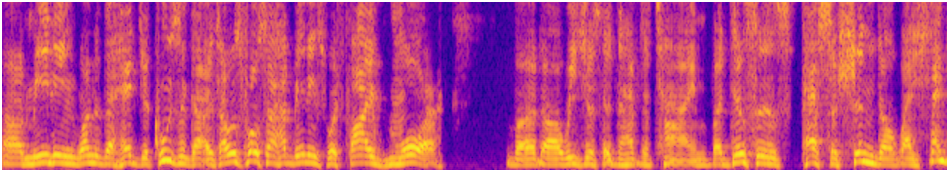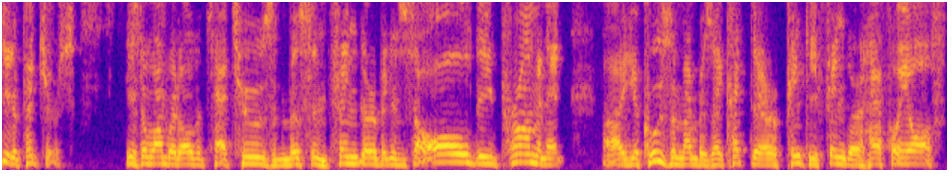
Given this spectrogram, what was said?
uh, meeting one of the head Yakuza guys. I was supposed to have meetings with five more, but uh, we just didn't have the time. But this is Pastor Shindo. I send you the pictures. He's the one with all the tattoos and missing finger because all the prominent uh, Yakuza members, they cut their pinky finger halfway off.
